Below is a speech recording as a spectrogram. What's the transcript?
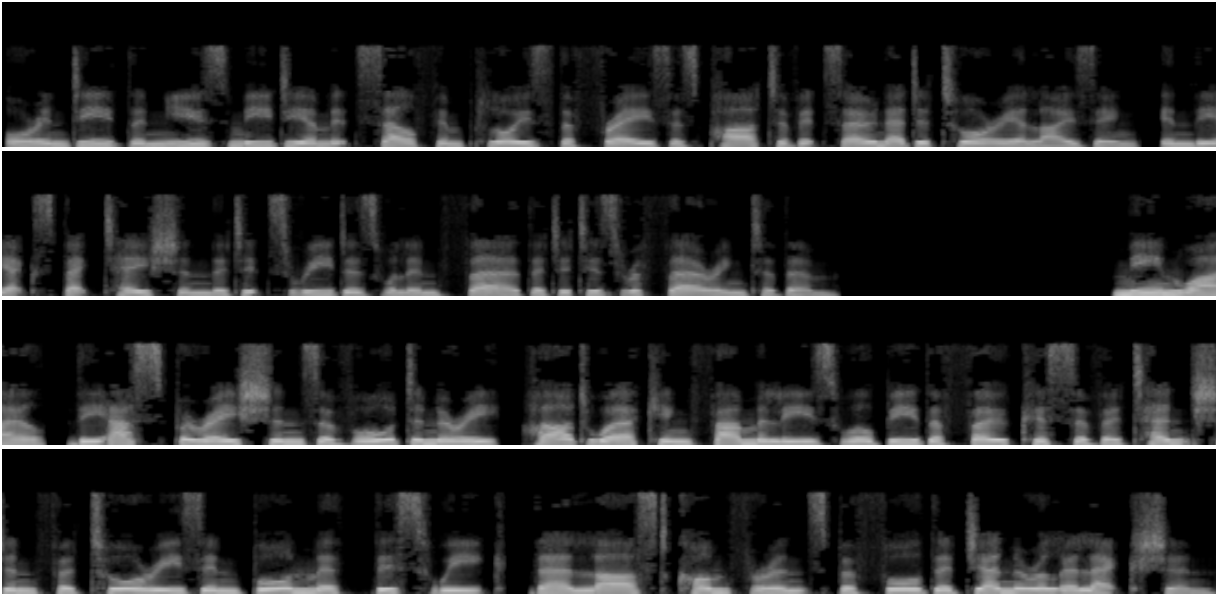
or indeed the news medium itself employs the phrase as part of its own editorializing, in the expectation that its readers will infer that it is referring to them. Meanwhile, the aspirations of ordinary, hard-working families will be the focus of attention for Tories in Bournemouth this week, their last conference before the general election.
